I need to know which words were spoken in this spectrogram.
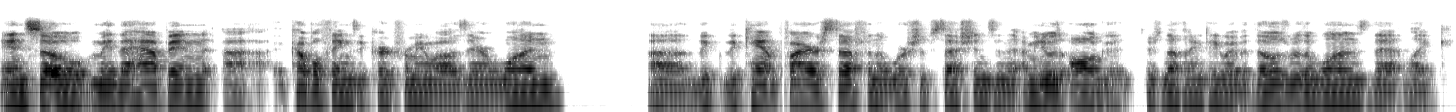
And so made that happen. Uh, a couple things occurred for me while I was there. One, uh, the the campfire stuff and the worship sessions, and the, I mean it was all good. There's nothing to take away, but those were the ones that like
